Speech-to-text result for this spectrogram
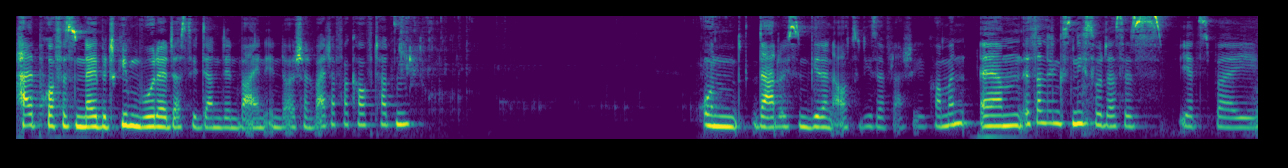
halb professionell betrieben wurde, dass sie dann den Wein in Deutschland weiterverkauft hatten. Und dadurch sind wir dann auch zu dieser Flasche gekommen. Ähm, ist allerdings nicht so, dass es jetzt bei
